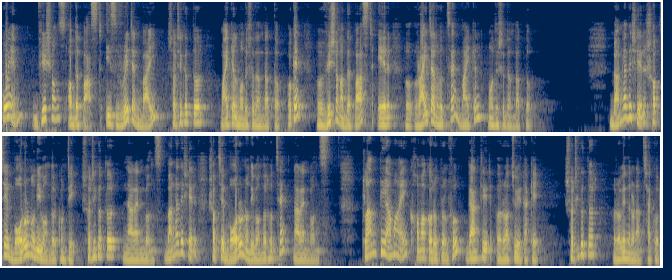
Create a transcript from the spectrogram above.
poem visions of the past is written by সঠিক উত্তর Michael Madhusudan Dutt, okay? Vision of the past এর রাইটার হচ্ছে মাইকেল মধুসূদন দত্ত। বাংলাদেশের সবচেয়ে বড় নদী বন্দর কোনটি? সঠিক উত্তর, নারায়ণগঞ্জ। বাংলাদেশের সবচেয়ে বড় নদী বন্দর হচ্ছে নারায়ণগঞ্জ। ক্লান্তি আমায় ক্ষমা করো প্রভু, গানটির রচয়িতাকে। সঠিক উত্তর, রবীন্দ্রনাথ ঠাকুর।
